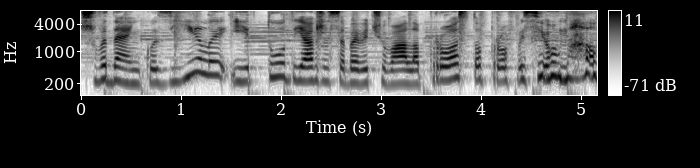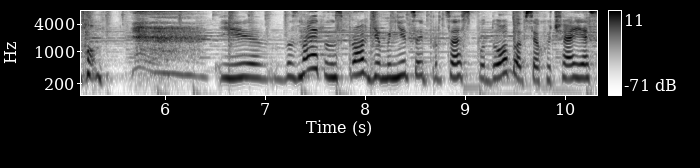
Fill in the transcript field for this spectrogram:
швиденько з'їли, і тут я вже себе відчувала просто професіоналом. І ви знаєте, насправді мені цей процес сподобався, хоча я з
